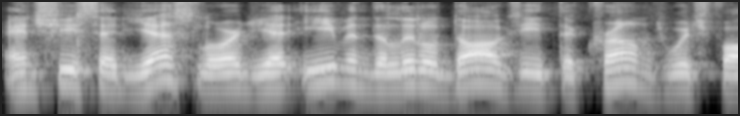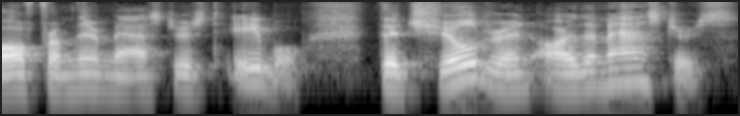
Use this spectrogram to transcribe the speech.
And she said, Yes, Lord, yet even the little dogs eat the crumbs which fall from their master's table. The children are the masters.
